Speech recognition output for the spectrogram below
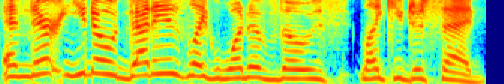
And there, you know, that is like one of those, like you just said,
